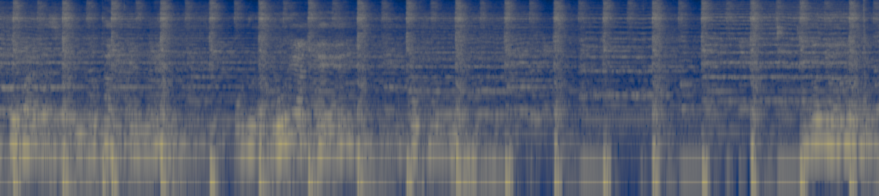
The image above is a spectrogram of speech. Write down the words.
입고 가야지 못하기 때문에 오늘은 요리할 때 입고 부릅니다 이거는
